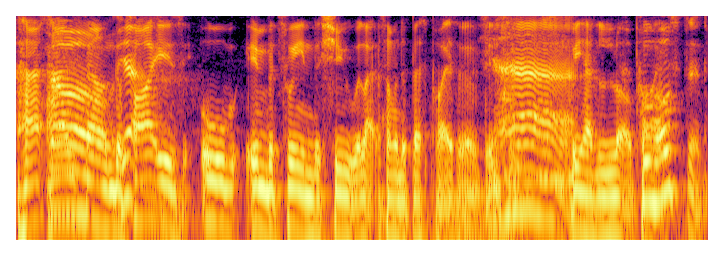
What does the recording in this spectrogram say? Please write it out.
Ha- so down, the yeah. parties all in between the shoot were like some of the best parties I've ever been Yeah. to. We had a lot of parties. Who hosted?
